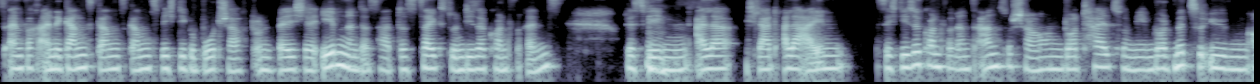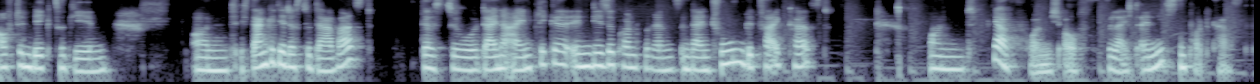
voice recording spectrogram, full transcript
Das ist einfach eine ganz, ganz, ganz wichtige Botschaft. Und welche Ebenen das hat, das zeigst du in dieser Konferenz. Deswegen mhm. alle, ich lade alle ein, sich diese Konferenz anzuschauen, dort teilzunehmen, dort mitzuüben, auf den Weg zu gehen. Und ich danke dir, dass du da warst dass du deine Einblicke in diese Konferenz, in dein Tun gezeigt hast. Und ja, freue mich auf vielleicht einen nächsten Podcast.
